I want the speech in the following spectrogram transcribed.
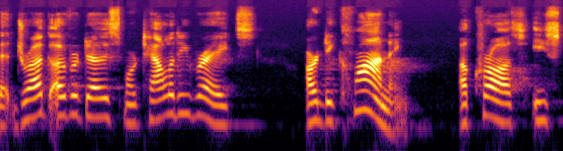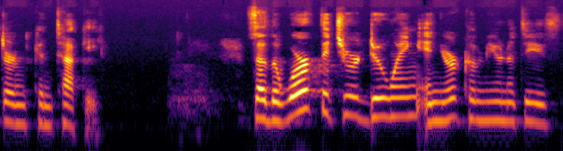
that drug overdose mortality rates are declining across eastern Kentucky. So the work that you're doing in your communities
